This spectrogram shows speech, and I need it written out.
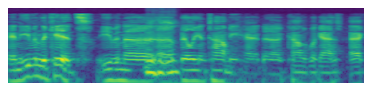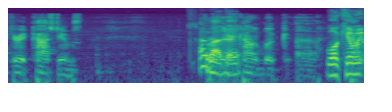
And even the kids, even uh, uh, Mhm. Billy and Tommy had uh, comic book as- accurate costumes I love their it. comic book uh, Well, can we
